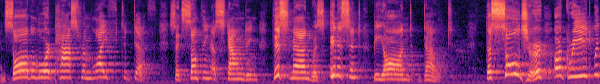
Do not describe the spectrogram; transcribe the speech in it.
and saw the Lord pass from life to death, said something astounding. This man was innocent beyond doubt. The soldier agreed with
